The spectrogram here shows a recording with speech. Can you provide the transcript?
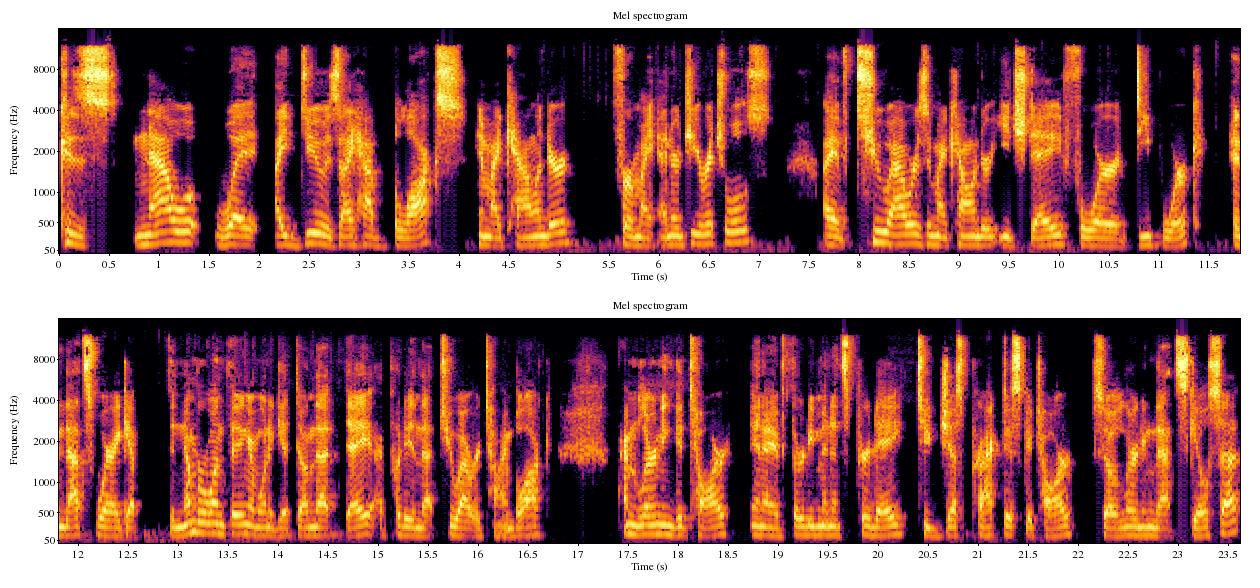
Cause now what I do is I have blocks in my calendar for my energy rituals. I have two hours in my calendar each day for deep work. And that's where I get the number one thing I want to get done that day. I put in that two hour time block. I'm learning guitar and I have 30 minutes per day to just practice guitar. So learning that skill set.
